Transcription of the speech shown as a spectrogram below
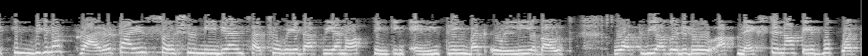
it can we cannot prioritize social media in such a way that we are not thinking anything but only about what we are going to do up next in our Facebook, what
